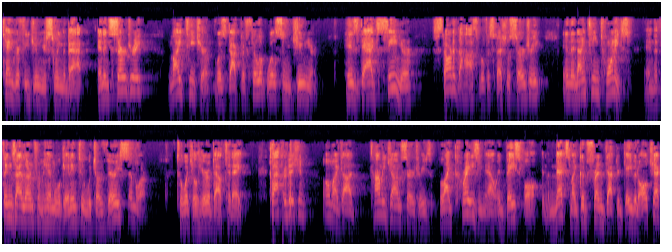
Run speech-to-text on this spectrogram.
Ken Griffey Jr. swing the bat. And in surgery, my teacher was Dr. Philip Wilson Jr. His dad, senior, started the hospital for special surgery in the 1920s. And the things I learned from him we'll get into, which are very similar to what you'll hear about today. Clap vision. Oh my God. Tommy John surgeries like crazy now in baseball. In the Mets, my good friend Dr. David Altchek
